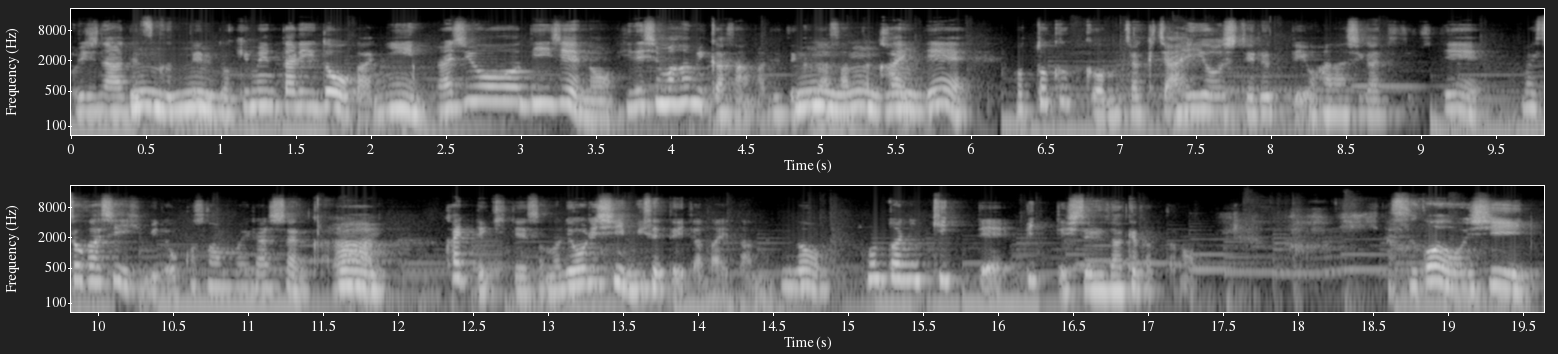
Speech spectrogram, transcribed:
オリジナルで作ってるドキュメンタリー動画に、うんうん、ラジオ DJ の秀島文香さんが出てくださった回で、うんうん。うんホットクックをめちゃくちゃ愛用してるっていう話が出てきて、まあ、忙しい日々でお子さんもいらっしゃるから、はい、帰ってきてその料理シーン見せていただいたんだけど本当に切ってピッてしてるだけだったの。すごい美味し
